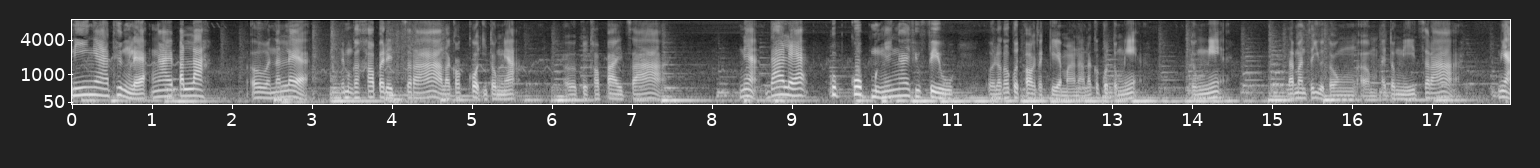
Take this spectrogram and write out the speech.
นี่ไงถึงแล้วง่ายปะละ่ะ เออ นั่นแหละ แล้วมึงก็เข้าไปเลยจ้า แล้วก็กดอีตรงเนี้ย เออกดเข้าไปจ้า เนี่ยได้แล้วกรุบกรุบมึงง่ายๆฟิวฟิวเออแล้วก็กดออกจากเกมมานะ แล้วก็กดตรงนี้ ตรงนี้ แล้วมันจะอยู่ตรงเอ่อไอตรงนี้จ้า เนี่ย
